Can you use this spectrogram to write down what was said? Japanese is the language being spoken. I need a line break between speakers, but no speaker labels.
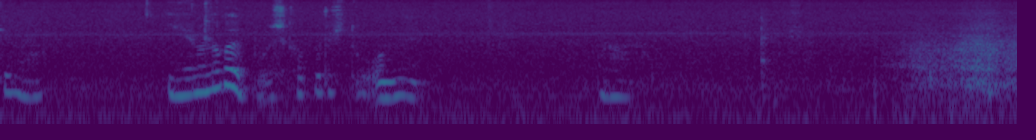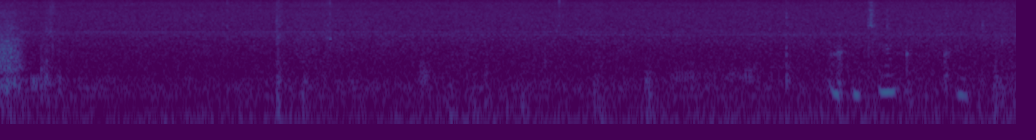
けど家の中で帽子かぶる人おんねんほらあうちなんか書いてる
